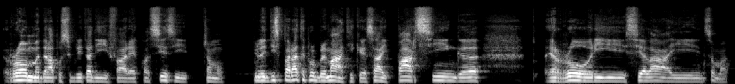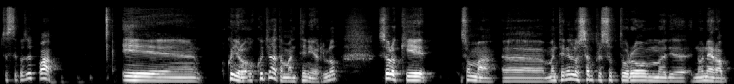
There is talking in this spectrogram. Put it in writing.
ROM dà la possibilità di fare qualsiasi, diciamo, le disparate problematiche, sai, parsing, errori, CLI, insomma, queste cose qua, e quindi ho continuato a mantenerlo, solo che insomma eh, mantenerlo sempre sotto ROM eh, non era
